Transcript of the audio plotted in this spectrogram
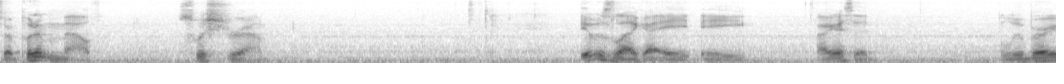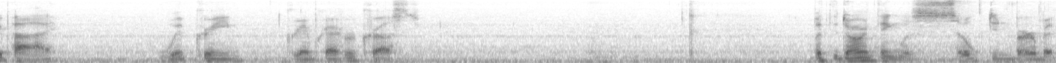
So I put it in my mouth, swished it around. It was like I ate a, like I said, blueberry pie, whipped cream, graham cracker crust, but the darn thing was soaked in bourbon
